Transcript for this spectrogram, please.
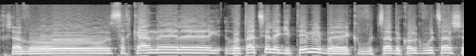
ועכשיו הוא שחקן רוטציה לגיטימי בקבוצה, בכל קבוצה ש...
